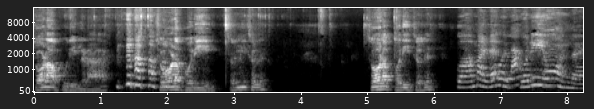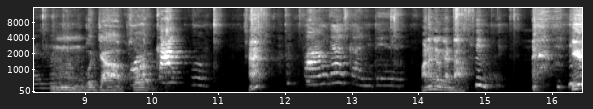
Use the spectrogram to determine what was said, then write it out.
சோளாபூரி இல்லடா. சோளப்பொரி சொல்லு நீ சொல்லு. சோளப்பொரி சொல்லு. ம் குட் ஜாப்? பனங்கள் கண்டா? இது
